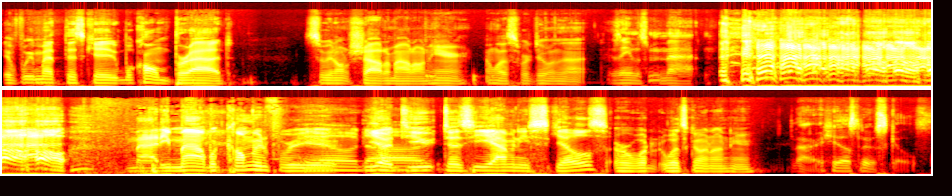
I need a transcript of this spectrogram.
if we met this kid, we'll call him Brad, so we don't shout him out on here unless we're doing that. His name is Matt. oh, Matty Matt, we're coming for you. Yo, yeah. dog. Do you does he have any skills or what? What's going on here? no, he has no skills.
